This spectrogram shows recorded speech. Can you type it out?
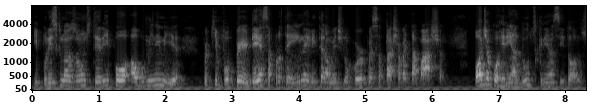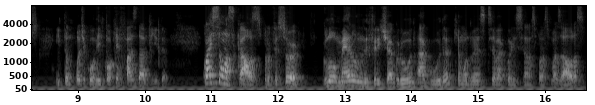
E por isso que nós vamos ter hipoalbuminemia, porque vou perder essa proteína e literalmente no corpo essa taxa vai estar tá baixa. Pode ocorrer em adultos, crianças e idosos. Então pode ocorrer em qualquer fase da vida. Quais são as causas, professor? Glomerulonefrite aguda, que é uma doença que você vai conhecer nas próximas aulas,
